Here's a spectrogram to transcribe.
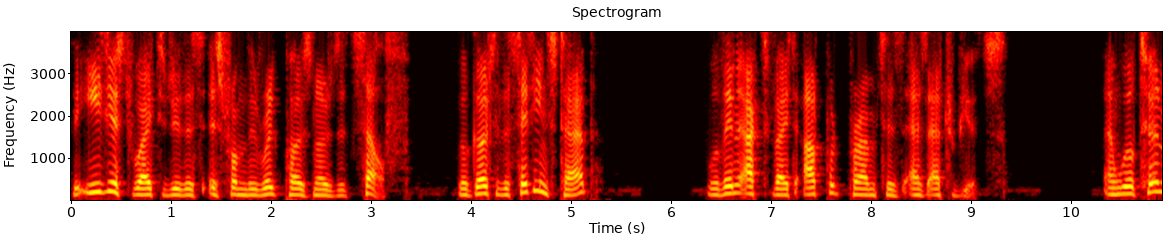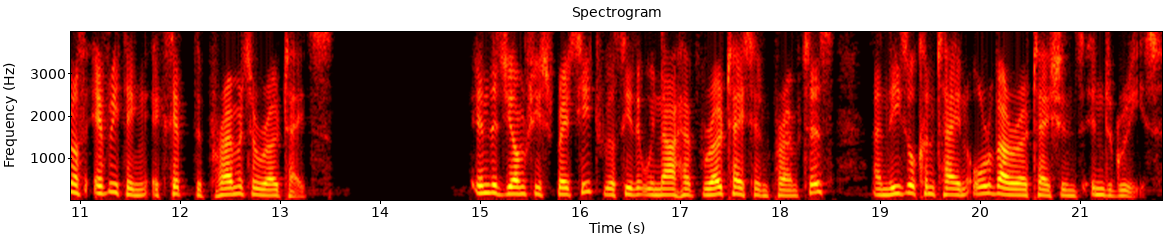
The easiest way to do this is from the rig pose node itself. We'll go to the settings tab. We'll then activate output parameters as attributes. And we'll turn off everything except the parameter rotates. In the geometry spreadsheet, we'll see that we now have rotation parameters, and these will contain all of our rotations in degrees.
